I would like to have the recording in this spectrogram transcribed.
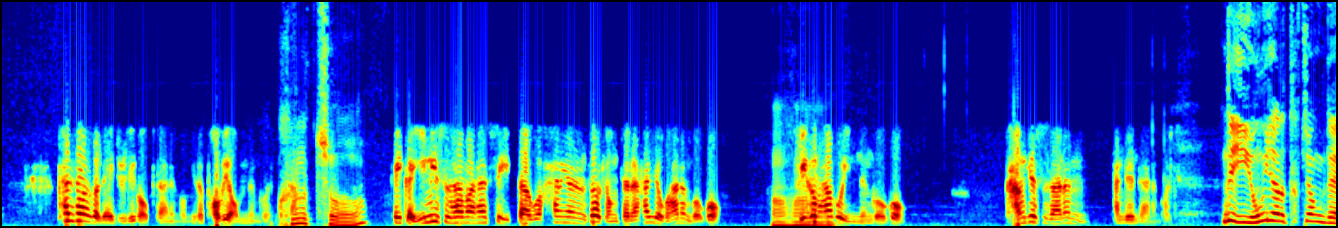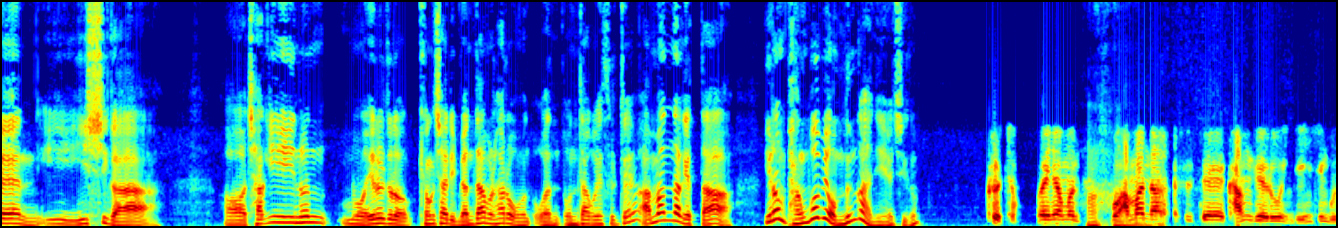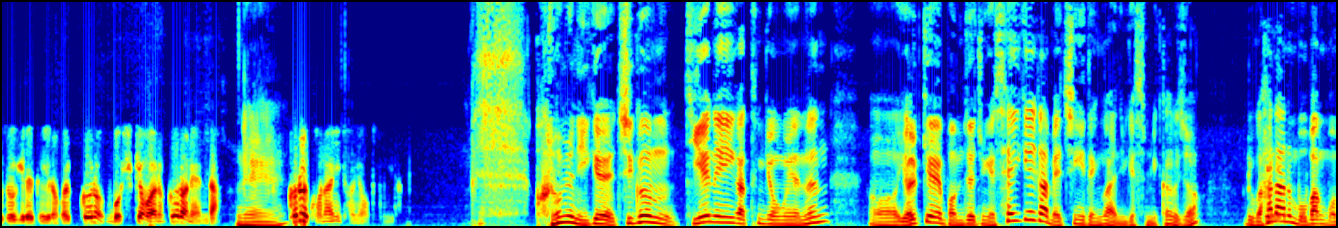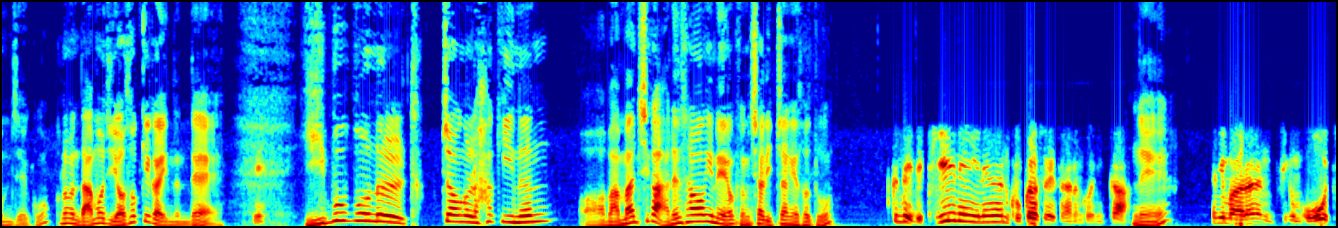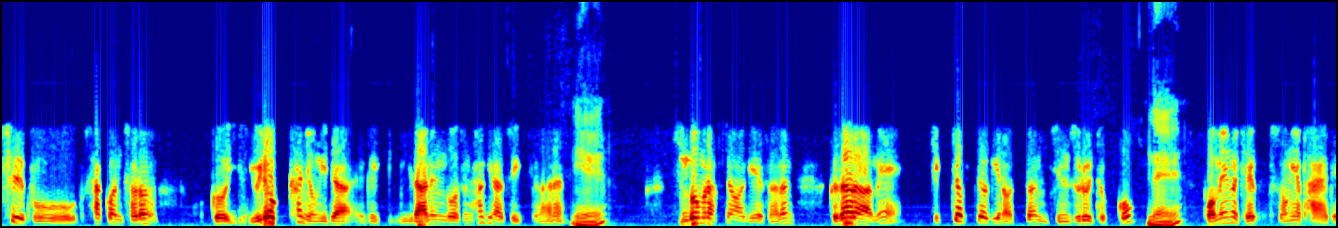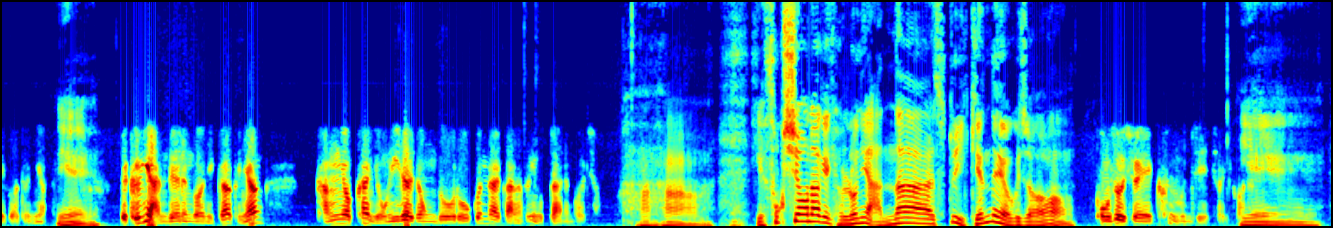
판사가 그걸 내줄 리가 없다는 겁니다. 법이 없는 거니까. 그렇죠. 그러니까 임의 수사만 할 수 있다고 하면서 경찰을 하려고 하는 거고 어허. 지금 하고 있는 거고 강제 수사는 안 된다는 거죠. 근데 이 용의자로 특정된 이, 이 씨가 어, 자기는 뭐 예를 들어 경찰이 면담을 하러 온, 온- 온 다고 했을 때 안 만나겠다. 이런 방법이 없는 거 아니에요, 지금? 그렇죠. 왜냐하면. 뭐 안 만났을 때 강제로 이제 인신 구속이라든 이런 걸 끌어 뭐 쉽게 말하면 끌어낸다. 네. 그럴 권한이 전혀 없습니다. 그러면 이게 지금 DNA 같은 경우에는 어, 10개의 범죄 중에 3개가 매칭이 된 거 아니겠습니까? 그죠? 그리고 네. 하나는 모방 범죄고 그러면 나머지 6개가 있는데 네. 이 부분을 특 정을 하기는 어, 만만치가 않은 상황이네요. 경찰 입장에서도. 근데 이제 DNA는 국가수에서 하는 거니까 네. 흔히 말하는 지금 579 사건처럼 그 유력한 용의자라는 것은 확인할 수 있지만은 예. 진범을 확정하기 위해서는 그 사람의 직접적인 어떤 진술을 듣고 네. 범행을 재구성해 봐야 되거든요. 예. 근데 그게 안 되는 거니까 그냥 강력한 용의자 정도로 끝날 가능성이 높다는 거죠. 하하. 이게 속 시원하게 결론이 안 날 수도 있겠네요. 그죠? 공소시효의 큰 문제죠, 이거. 예.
